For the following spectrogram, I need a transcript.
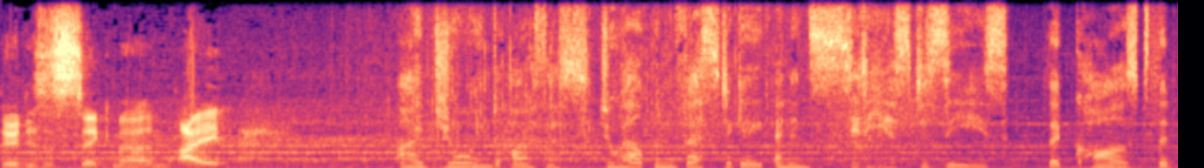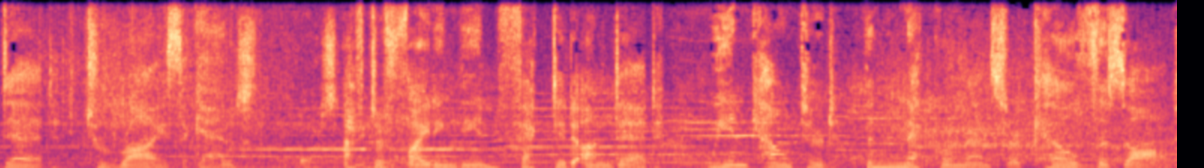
Dude, this is sick, man. I... I joined Arthas to help investigate an insidious disease that caused the dead to rise again. After fighting the infected undead, we encountered the necromancer Kel'Thuzad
